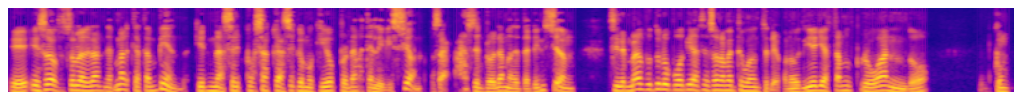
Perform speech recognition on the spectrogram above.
Eh, son las grandes marcas también. Quieren hacer cosas casi como que programas de televisión. O sea, hacen programas de televisión. Sin embargo, tú lo podrías hacer solamente con un teléfono. Hoy día ya estamos probando, con,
